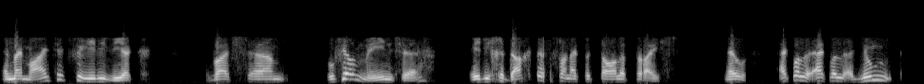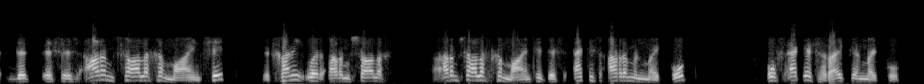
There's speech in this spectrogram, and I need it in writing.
En my mindset vir hierdie week was ehm um, hoeveel mense het die gedagte van ek betaal 'n prys. Nou ek wil ek wil noem dit is is armsalige mindset. Dit gaan nie oor armsalig armsalige mindset is ek is arm in my kop of ek is ryk in my kop.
